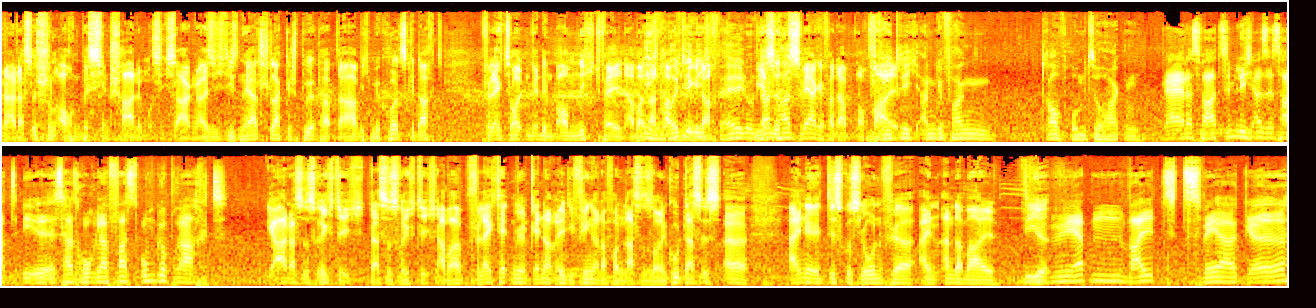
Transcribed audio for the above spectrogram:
Na, das ist schon auch ein bisschen schade, muss ich sagen. Als ich diesen Herzschlag gespürt habe, da habe ich mir kurz gedacht, vielleicht sollten wir den Baum nicht fällen. Aber Ich dann habe ich mir gedacht, fällen und wir dann sind hat Zwerge, verdammt nochmal. Friedrich angefangen, drauf rumzuhacken. Naja, das war ziemlich, also es hat, es hat Rogler fast umgebracht. Ja, das ist richtig, das ist richtig. Aber vielleicht hätten wir generell die Finger davon lassen sollen. Gut, das ist äh, eine Diskussion für ein andermal. Die Wir, werten Waldzwerge.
